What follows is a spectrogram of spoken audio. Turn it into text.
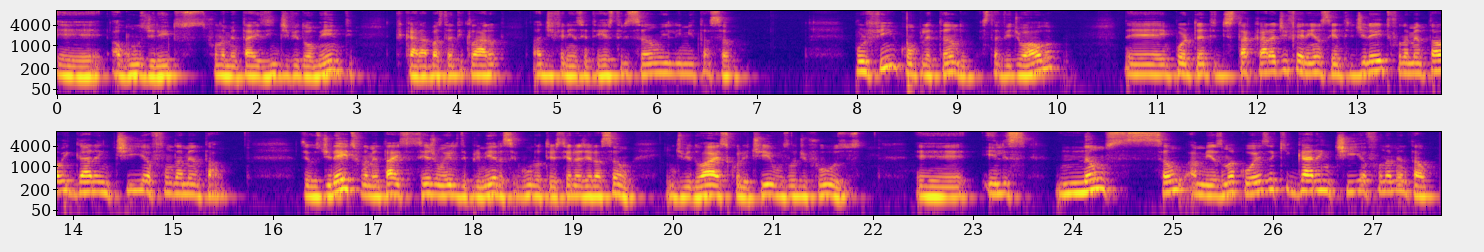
é, alguns direitos fundamentais individualmente, ficará bastante claro a diferença entre restrição e limitação. Por fim, completando esta videoaula, é importante destacar a diferença entre direito fundamental e garantia fundamental. Os direitos fundamentais, sejam eles de primeira, segunda ou terceira geração, individuais, coletivos ou difusos, é, eles não são a mesma coisa que garantia fundamental.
